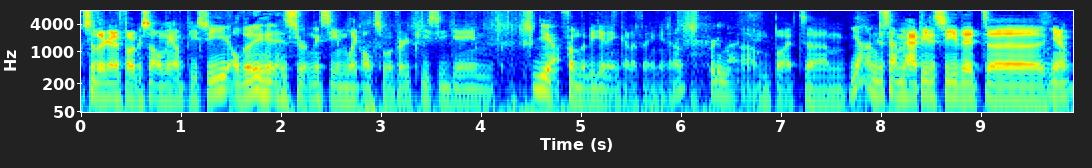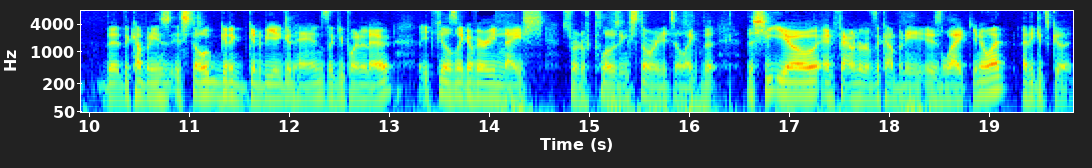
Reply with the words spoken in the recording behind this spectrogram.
So they're going to focus only on PC, although it has certainly seemed like also a very PC game Yeah, from the beginning, kind of thing. You know. pretty much. Um, but um, yeah, I'm just I'm happy to see that uh, you know the the company is, is still gonna gonna be in good hands, like you pointed out. It feels like a very nice sort of closing story to like the the CEO and founder of the company is like, you know what? I think it's good.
